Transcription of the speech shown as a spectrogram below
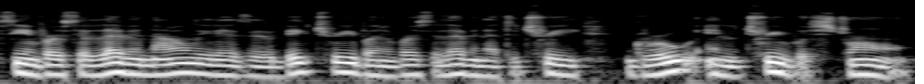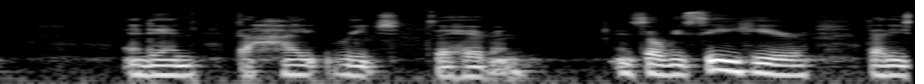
we see in verse 11 not only is it a big tree but in verse 11 that the tree grew and the tree was strong and then the height reached to heaven. And so we see here that he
